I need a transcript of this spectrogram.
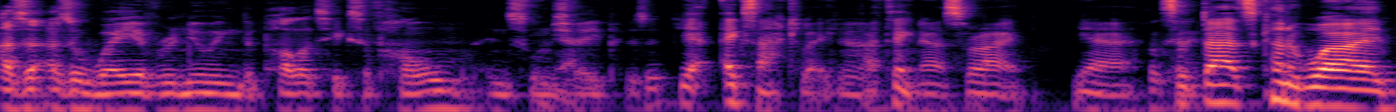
as a, as a way of renewing the politics of home in some yeah. shape, is it? Yeah, exactly. Yeah. I think that's right. Yeah. Okay. So that's kind of why.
